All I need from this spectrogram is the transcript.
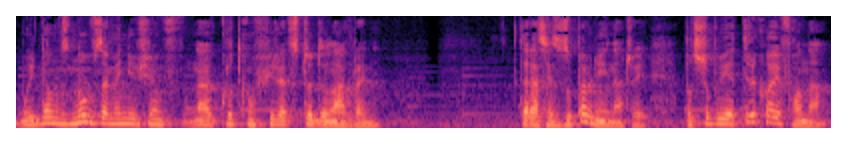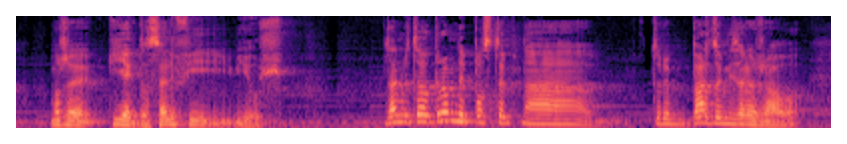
Mój dom znów zamienił się na krótką chwilę w studio nagrań. Teraz jest zupełnie inaczej. Potrzebuję tylko iPhone'a, może kijek do selfie i już. Dla mnie to ogromny postęp, na którym bardzo mi zależało.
